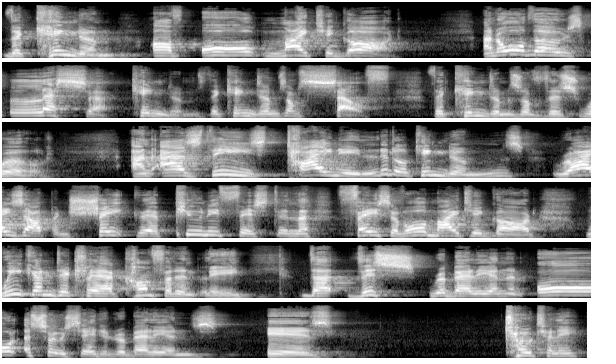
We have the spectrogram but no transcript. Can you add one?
the kingdom of Almighty God. And all those lesser kingdoms, the kingdoms of self, the kingdoms of this world. And as these tiny little kingdoms rise up and shake their puny fist in the face of Almighty God, we can declare confidently that this rebellion and all associated rebellions is totally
